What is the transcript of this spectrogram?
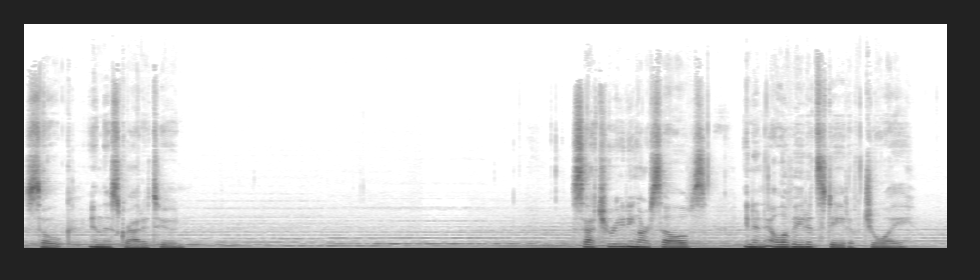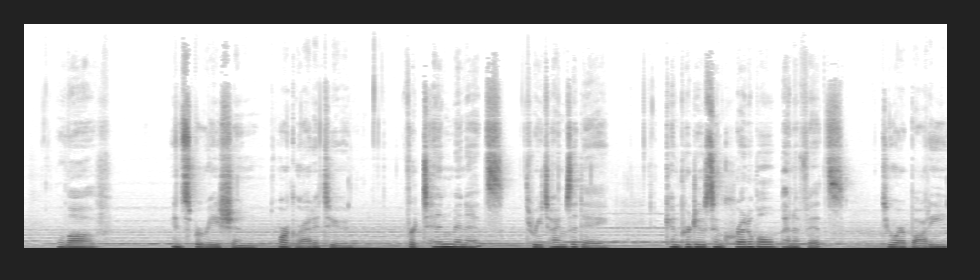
Soak in this gratitude. Saturating ourselves in an elevated state of joy love, inspiration, or gratitude for 10 minutes three times a day can produce incredible benefits to our body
